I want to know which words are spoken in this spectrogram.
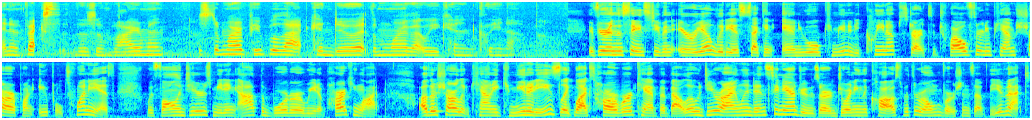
it affects this environment the more people that can do it, the more that we can clean up. If you're in the St. Stephen area, Lydia's second annual community cleanup starts at 12.30 p.m. sharp on April 20th, with volunteers meeting at the Border Arena parking lot. Other Charlotte County communities like Blacks Harbor, Campobello, Deer Island, and St. Andrews are joining the cause with their own versions of the event.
